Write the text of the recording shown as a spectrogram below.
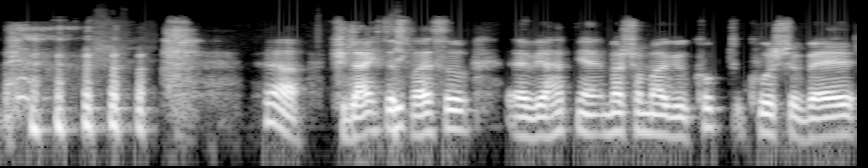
Ja, vielleicht ist, weißt du, äh, wir hatten ja immer schon mal geguckt, Courchevel,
